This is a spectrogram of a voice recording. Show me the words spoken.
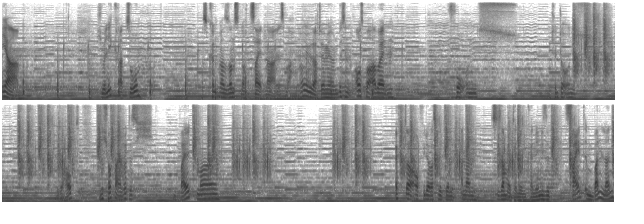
Ja. Ich überlege gerade so, was könnten wir sonst noch zeitnah alles machen? Aber wie gesagt, wir haben hier ein bisschen Ausbauarbeiten vor uns und hinter uns. Überhaupt. Und ich hoffe einfach, dass ich bald mal öfter auch wieder was mit den anderen zusammen unternehmen kann. Denn diese Zeit im Bannland,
